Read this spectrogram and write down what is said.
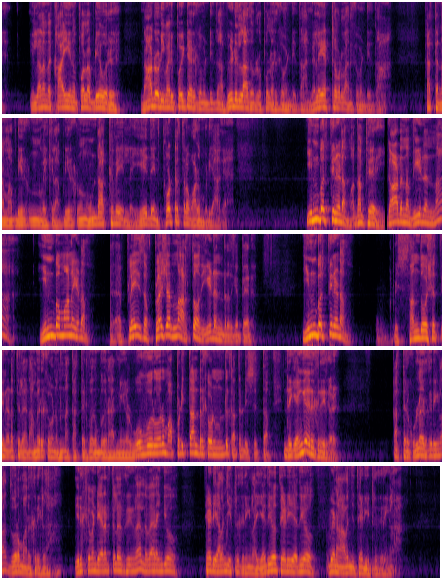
இல்லைன்னா இந்த காயினை போல் அப்படியே ஒரு நாடோடி மாதிரி போயிட்டே இருக்க வேண்டியது தான் வீடு இல்லாதவர்களை போல் இருக்க வேண்டியது தான் நிலையற்றவர்களாக இருக்க வேண்டியது தான் கத்தை நம்ம அப்படி இருக்கணும்னு வைக்கல அப்படி இருக்கணும்னு உண்டாக்கவே இல்லை. ஏதேன் தோற்றத்தில் வாழும்படியாக. இன்பத்தினிடம் அதான் பேர். கார்டன் ஆஃப் ஈடன்னா இன்பமான இடம். பிளேஸ் ஆஃப் ப்ளஷர்னு அர்த்தம் அது ஈடன்றதுக்கே பேர். இன்பத்தினிடம் அப்படி சந்தோஷத்தின் இடத்துல நாம் இருக்க வேணும்னு கத்தர் விரும்புகிறார். நீங்கள் ஒவ்வொருவரும் அப்படித்தான் இருக்க வேணும் என்று கத்தருடைய சித்தம். இன்றைக்கு எங்கே இருக்கிறீர்கள்? கத்தருக்குள்ளே இருக்கிறீங்களா? தூரமாக இருக்கிறீங்களா இருக்க வேண்டிய இடத்துல இருக்கிறீங்களா? இல்லை வேற எங்கேயோ தேடி அலைஞ்சிட்டு இருக்கிறீங்களா? எதையோ தேடி எதையோ வீணாக அலைஞ்சு தேடிட்டு இருக்கிறீங்களா?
